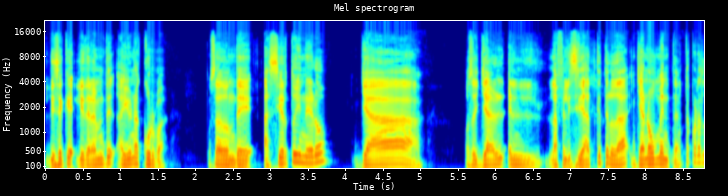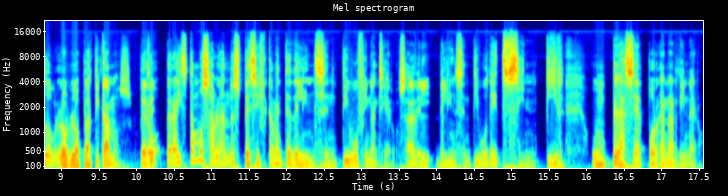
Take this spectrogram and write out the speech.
dice que literalmente hay una curva. O sea, donde a cierto dinero ya. O sea, ya la felicidad que te lo da ya no aumenta. ¿No te acuerdas? Lo, platicamos. Pero, pero ahí estamos hablando específicamente del incentivo financiero. O sea, del, incentivo de sentir un placer por ganar dinero.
